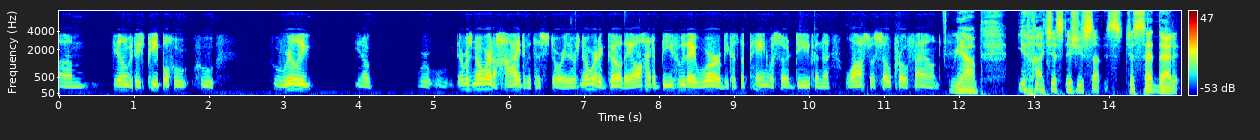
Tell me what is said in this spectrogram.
um, dealing with these people who who who really, you know, were, there was nowhere to hide with this story. There was nowhere to go. They all had to be who they were because the pain was so deep and the loss was so profound. Yeah, you know, I just as you just said that, it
